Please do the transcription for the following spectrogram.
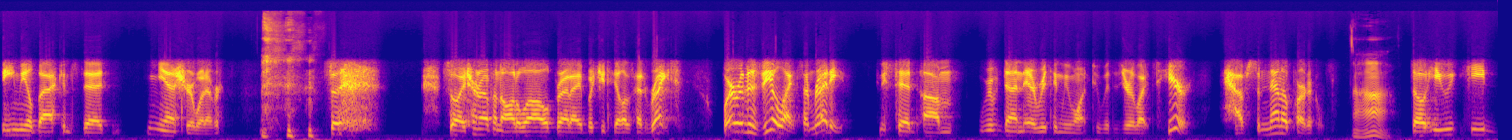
He emailed back and said, yeah, sure, whatever. so, so I turned up in Ottawa, bright-eyed, bushy-tailed, and said, right, where are the zeolites? I'm ready. he said, um, we've done everything we want to with zeolites. Here, have some nanoparticles. Ah. So he he'd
